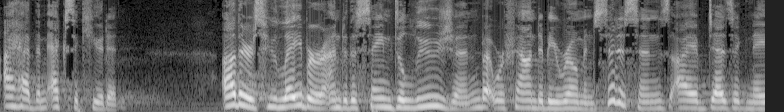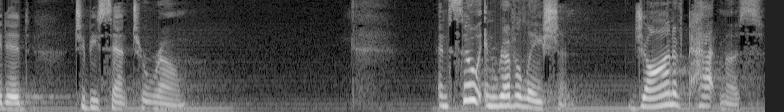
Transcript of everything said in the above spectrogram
I had them executed. Others who labor under the same delusion but were found to be Roman citizens, I have designated to be sent to Rome. And so in Revelation, John of Patmos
